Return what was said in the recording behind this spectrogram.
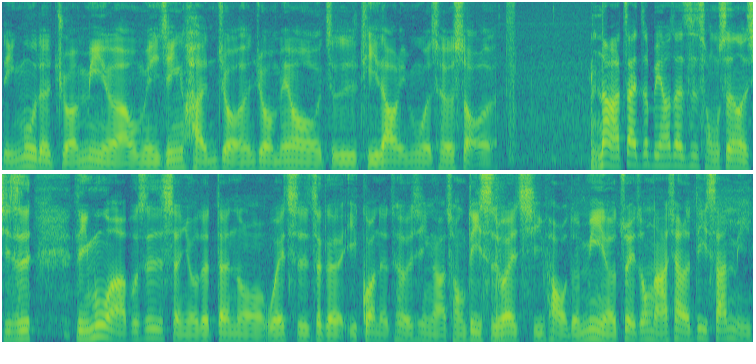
铃木的绝密了，我们已经很久很久没有就是提到铃木的车手了。那在这边要再次重申了，其实铃木啊不是省油的灯哦，维持这个一贯的特性啊，从第十位起跑的密尔最终拿下了第三名。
